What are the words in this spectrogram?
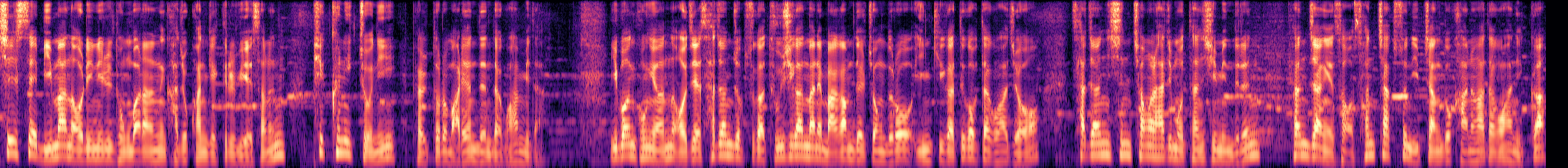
7세 미만 어린이를 동반하는 가족 관객들을 위해서는 피크닉 존이 별도로 마련된다고 합니다. 이번 공연 어제 사전 접수가 2시간 만에 마감될 정도로 인기가 뜨겁다고 하죠. 사전 신청을 하지 못한 시민들은 현장에서 선착순 입장도 가능하다고 하니까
